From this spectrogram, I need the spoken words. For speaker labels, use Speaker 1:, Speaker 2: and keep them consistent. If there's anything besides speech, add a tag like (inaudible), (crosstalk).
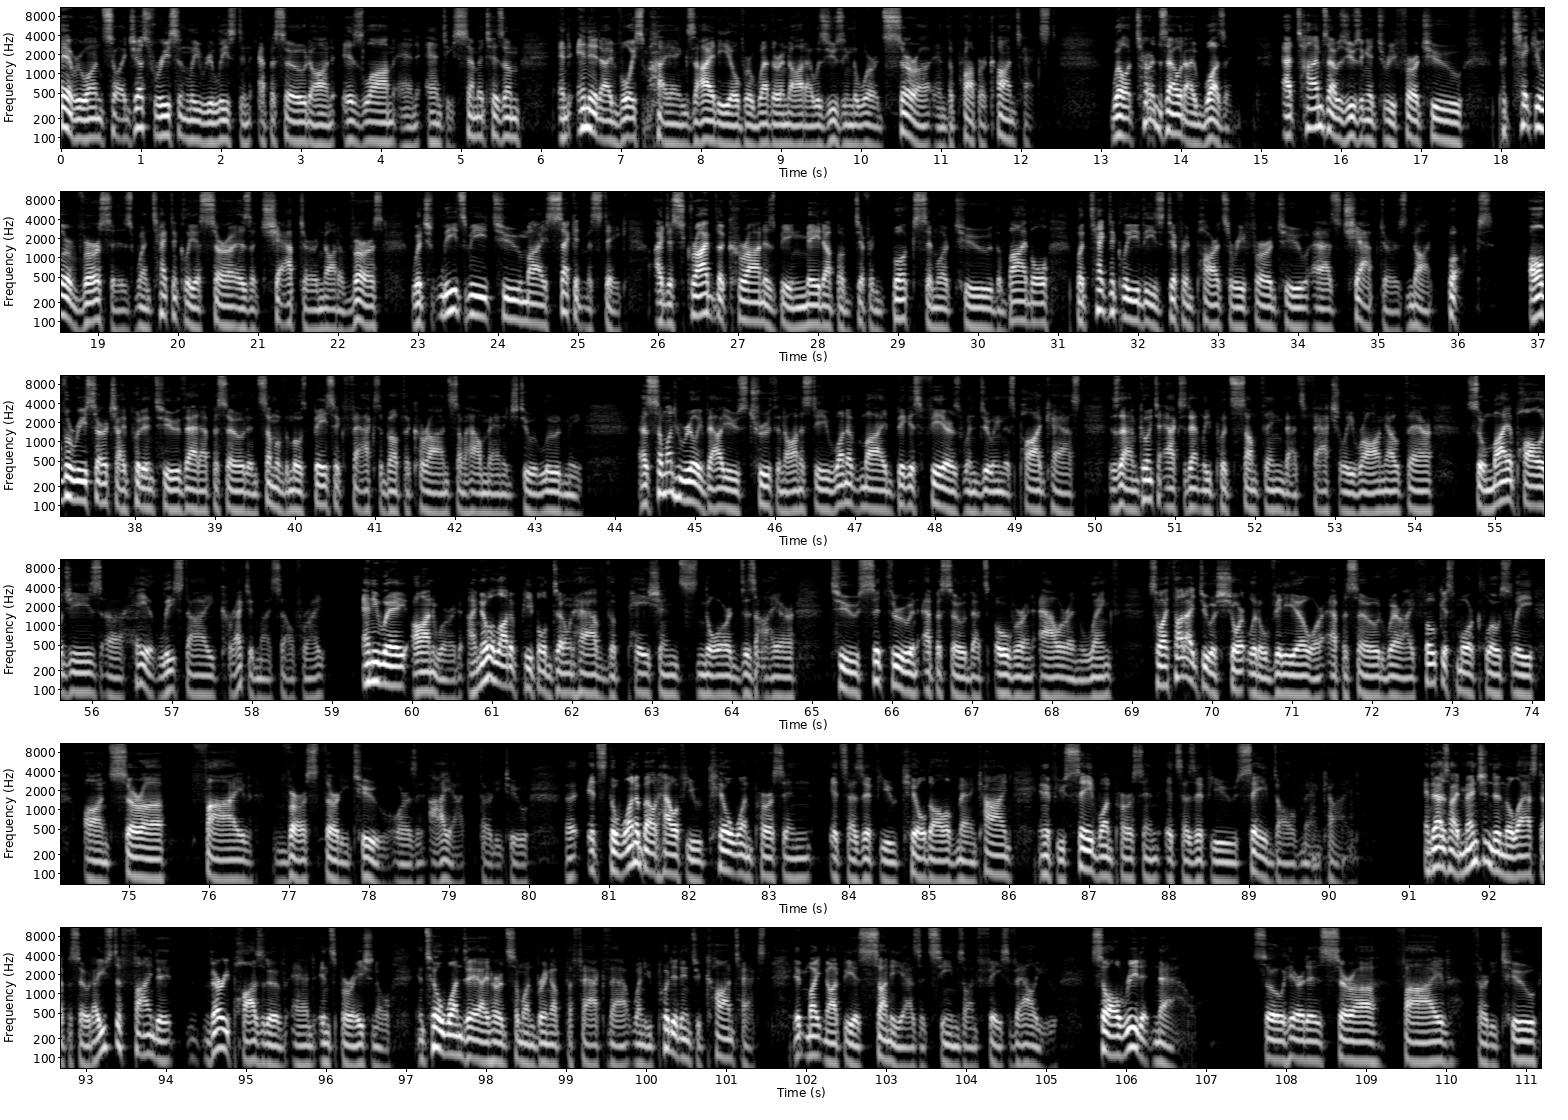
Speaker 1: Hey everyone, so I just recently released an episode on Islam and anti Semitism, and in it I voiced (laughs) my anxiety over whether or not I was using the word surah in the proper context. Well, it turns out I wasn't. At times I was using it to refer to particular verses when technically a surah is a chapter, not a verse, which leads me to my second mistake. I described the Quran as being made up of different books similar to the Bible, but technically these different parts are referred to as chapters, not books. All the research I put into that episode and some of the most basic facts about the Quran somehow managed to elude me. As someone who really values truth and honesty, one of my biggest fears when doing this podcast is that I'm going to accidentally put something that's factually wrong out there. So, my apologies. Uh, hey, at least I corrected myself, right? Anyway, onward. I know a lot of people don't have the patience nor desire to sit through an episode that's over an hour in length. So I thought I'd do a short little video or episode where I focus more closely on Surah 5, verse 32, or is it Ayat 32? Uh, it's the one about how if you kill one person, it's as if you killed all of mankind. And if you save one person, it's as if you saved all of mankind. And as I mentioned in the last episode, I used to find it very positive and inspirational until one day I heard someone bring up the fact that when you put it into context, it might not be as sunny as it seems on face value. So I'll read it now. So here it is, Surah 532.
